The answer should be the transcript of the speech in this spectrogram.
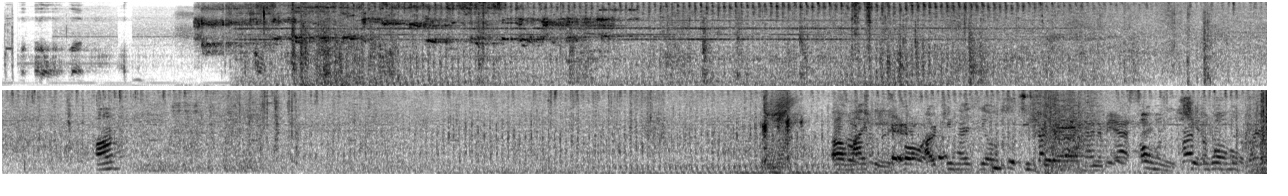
Huh? Oh, Mikey, Archie has the old stupid ass Enemy dude. asset. Holy shit, I'm going middle, right in.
